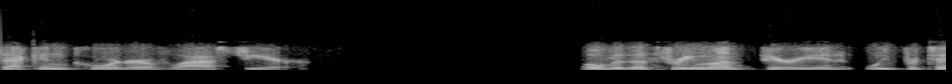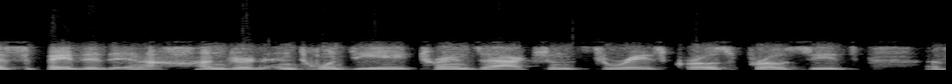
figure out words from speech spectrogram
second quarter of last year. Over the three-month period, we participated in 128 transactions to raise gross proceeds of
